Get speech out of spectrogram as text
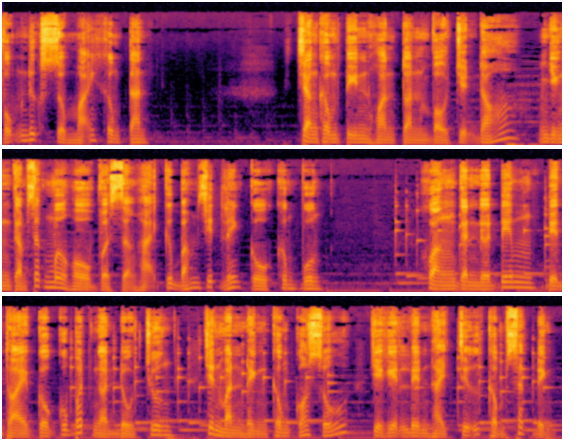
vũng nước sổ mãi không tan. Chàng không tin hoàn toàn vào chuyện đó, Nhưng cảm giác mơ hồ và sợ hãi cứ bám giết lấy cô không buông. Khoảng gần nửa đêm, Điện thoại của cô bất ngờ đổ chuông. Trên màn hình không có số, Chỉ hiện lên hai chữ không xác định.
